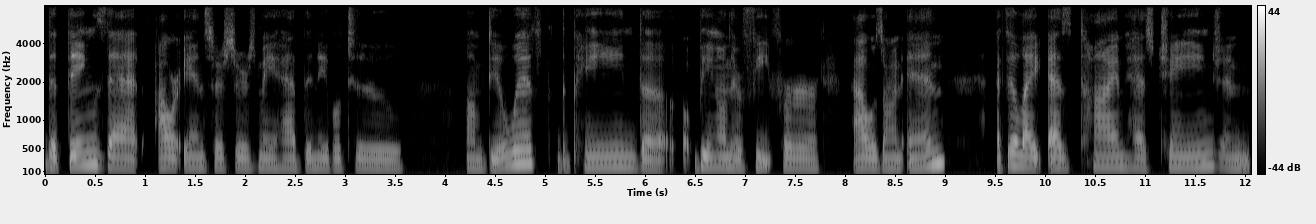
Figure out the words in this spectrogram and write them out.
The things that our ancestors may have been able to um, deal with, the pain, the being on their feet for hours on end, I feel like as time has changed and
